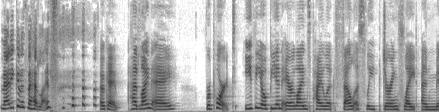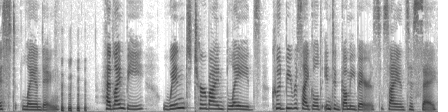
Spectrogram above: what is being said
Maddie, give us the headlines. okay. Headline A Report Ethiopian Airlines pilot fell asleep during flight and missed landing. Headline B Wind turbine blades could be recycled into gummy bears, scientists say.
